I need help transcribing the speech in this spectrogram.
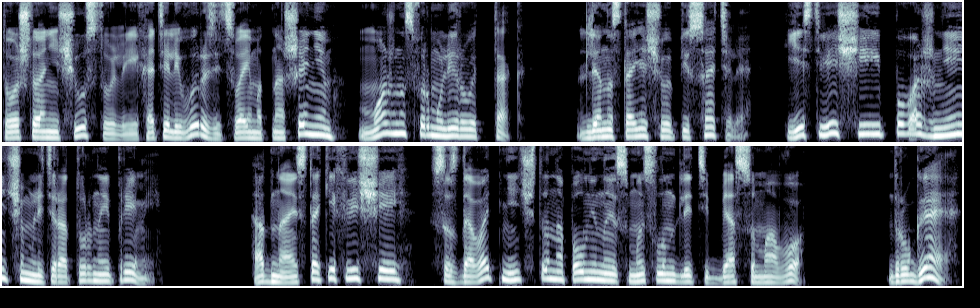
То, что они чувствовали и хотели выразить своим отношением, можно сформулировать так. Для настоящего писателя есть вещи и поважнее, чем литературные премии. Одна из таких вещей — создавать нечто, наполненное смыслом для тебя самого. Другая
